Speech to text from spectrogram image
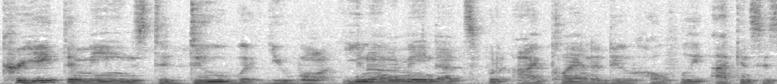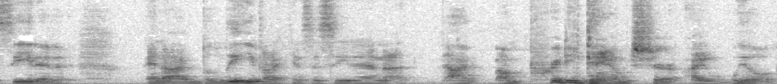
Create the means to do what you want. You know what I mean? That's what I plan to do. Hopefully, I can succeed at it, and I believe I can succeed at it. And I, I, I'm pretty damn sure I will.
